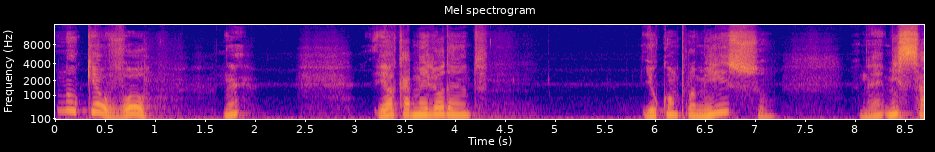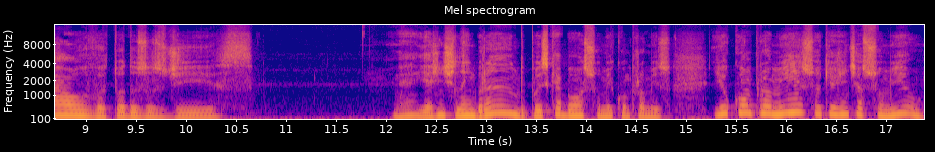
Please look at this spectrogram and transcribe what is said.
No que eu vou, né? Eu acabo melhorando. E o compromisso né, me salva todos os dias. Né? E a gente lembrando, por isso que é bom assumir compromisso. E o compromisso que a gente assumiu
